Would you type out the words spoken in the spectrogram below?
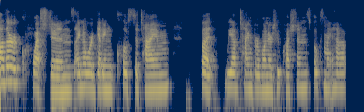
other questions? I know we're getting close to time, but we have time for one or two questions folks might have.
